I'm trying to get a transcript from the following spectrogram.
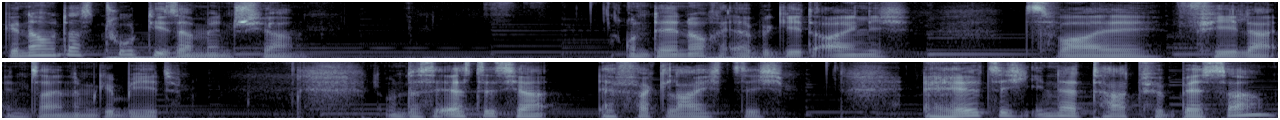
Genau das tut dieser Mensch ja. Und dennoch, er begeht eigentlich zwei Fehler in seinem Gebet. Und das erste ist ja, er vergleicht sich. Er hält sich in der Tat für besser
